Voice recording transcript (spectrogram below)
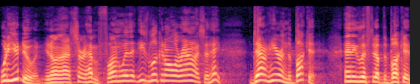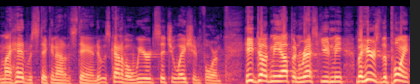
what are you doing? You know, and I started having fun with it. He's looking all around. I said, hey, down here in the bucket. And he lifted up the bucket, and my head was sticking out of the stand. It was kind of a weird situation for him. He dug me up and rescued me. But here's the point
